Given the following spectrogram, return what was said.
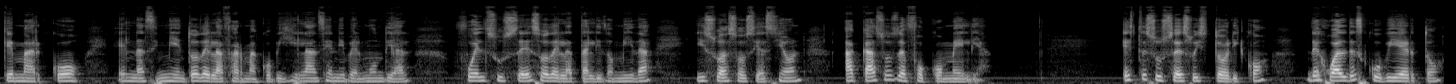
que marcó el nacimiento de la farmacovigilancia a nivel mundial fue el suceso de la talidomida y su asociación a casos de focomelia, este suceso histórico dejó al descubierto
